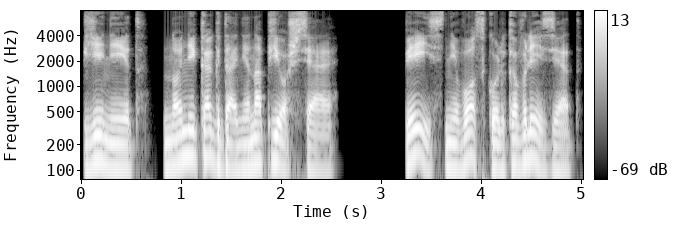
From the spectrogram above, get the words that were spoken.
пьянит, но никогда не напьешься. Пей с него сколько влезет.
